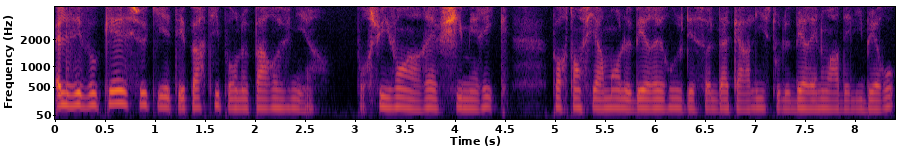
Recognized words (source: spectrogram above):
Elles évoquaient ceux qui étaient partis pour ne pas revenir, poursuivant un rêve chimérique, portant fièrement le béret rouge des soldats carlistes ou le béret noir des libéraux,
